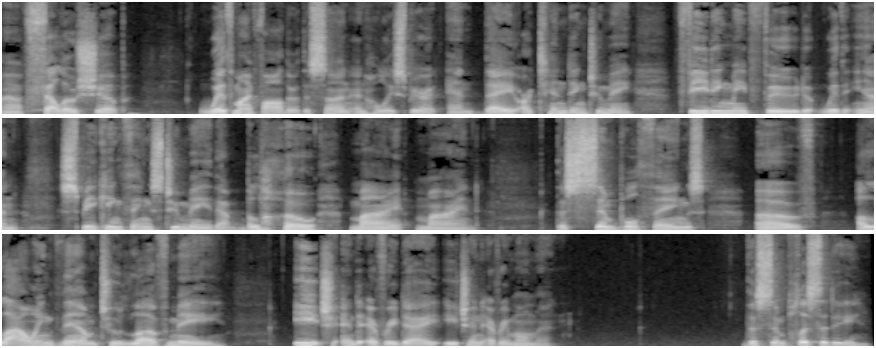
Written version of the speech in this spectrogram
uh, fellowship with my Father, the Son, and Holy Spirit, and they are tending to me, feeding me food within, speaking things to me that blow my mind. The simple things of allowing them to love me each and every day, each and every moment. The simplicity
